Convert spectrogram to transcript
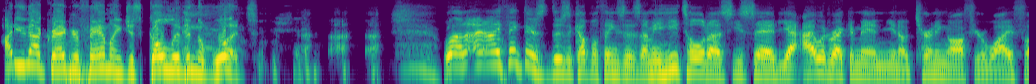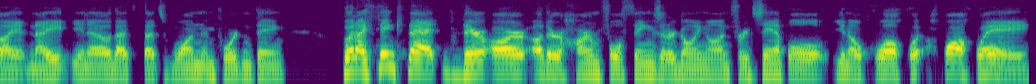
how do you not grab your family and just go live in the woods? well, I, I think there's there's a couple things. to This, I mean, he told us. He said, "Yeah, I would recommend you know turning off your Wi-Fi at night. You know, that's that's one important thing." But I think that there are other harmful things that are going on. For example, you know, Huawei.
